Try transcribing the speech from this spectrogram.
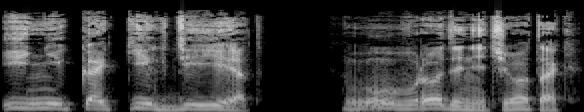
и никаких диет. Ну, вроде ничего так.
